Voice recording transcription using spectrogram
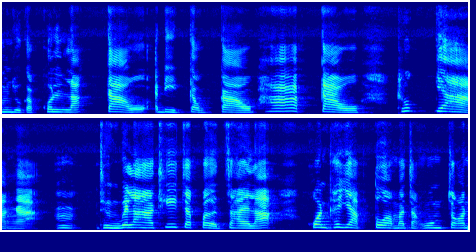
มอยู่กับคนรักเก่า อดีตเก่าๆภาพเก่าทุกอย่างอะอืมถึงเวลาที่จะเปิดใจล้วควรขยับตัวมาจากวงจร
